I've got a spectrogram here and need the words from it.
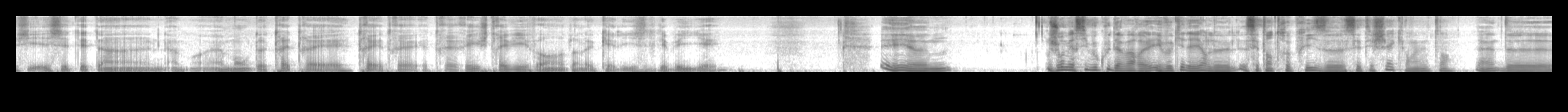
c'était un, monde très, très, très, très, très riche, très vivant, dans lequel ils étaient veillés. Et. Euh, je vous remercie beaucoup d'avoir évoqué d'ailleurs cette entreprise, euh, cet échec en même temps hein, de,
